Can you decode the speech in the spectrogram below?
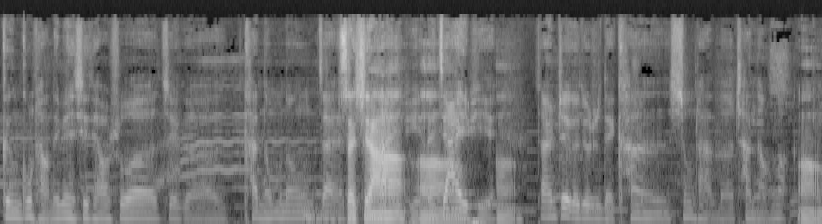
跟工厂那边协调说，这个看能不能再再加一批，啊再加一批。嗯但是这个就是得看生产的产能了。啊，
